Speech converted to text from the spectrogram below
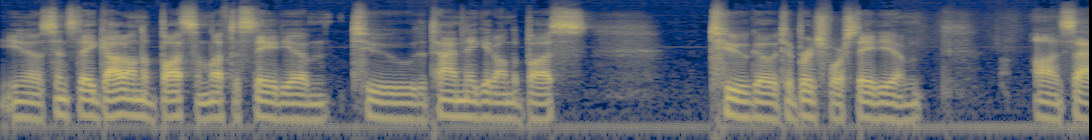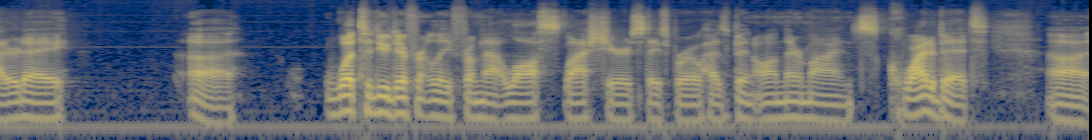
you know, since they got on the bus and left the stadium to the time they get on the bus to go to Bridgeforth Stadium on Saturday, uh, what to do differently from that loss last year at Statesboro has been on their minds quite a bit, uh,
